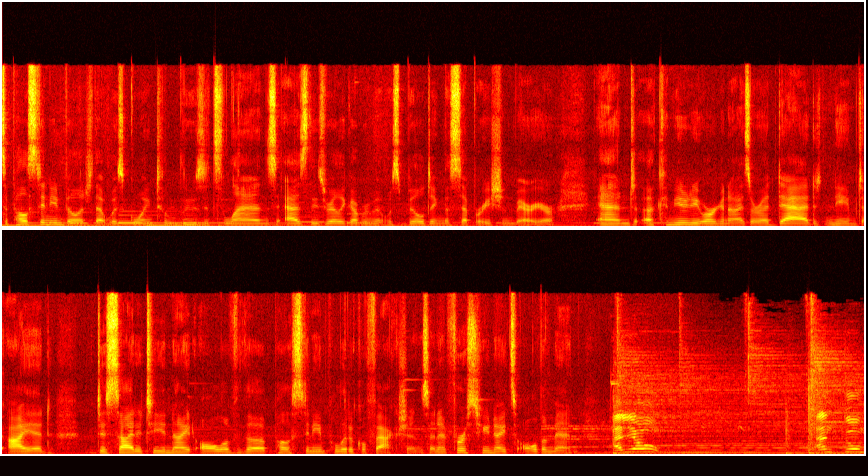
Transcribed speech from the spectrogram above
It's a Palestinian village that was going to lose its lands as the Israeli government was building the separation barrier. And a community organizer, a dad named Ayed, decided to unite all of the Palestinian political factions. And at first he unites all the men. اليوم أنتم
